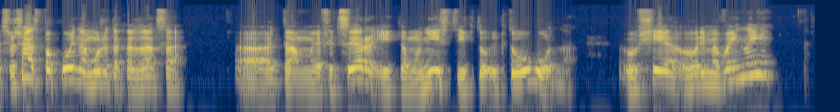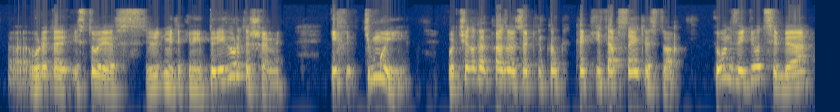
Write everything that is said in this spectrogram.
совершенно спокойно может оказаться там и офицер, и коммунист, и кто, и кто угодно. Вообще во время войны Э, вот эта история с людьми такими перевертышами, их тьмы. Вот человек оказывается в каких-то обстоятельствах, и он ведет себя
